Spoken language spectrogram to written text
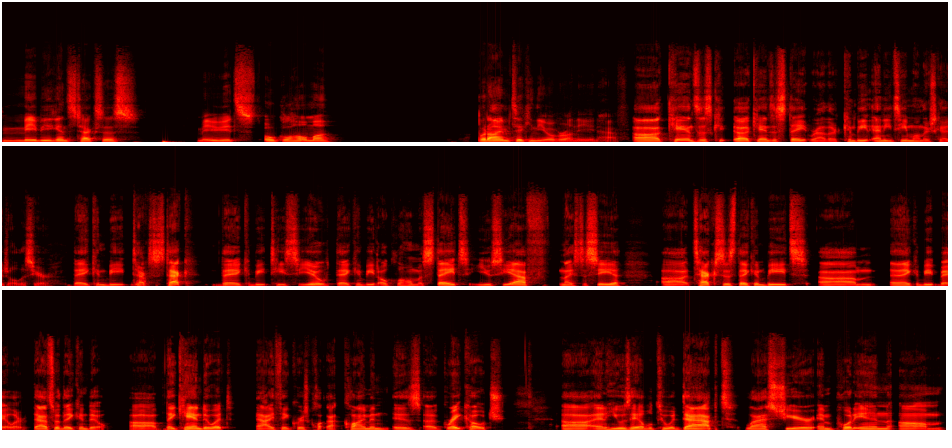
Maybe against Texas. Maybe it's Oklahoma. But I'm taking the over on the eight and a half. Uh, Kansas, uh, Kansas State rather can beat any team on their schedule this year. They can beat Yeah. Texas Tech. They can beat TCU. They can beat Oklahoma State, UCF. Nice to see you. Uh, Texas, they can beat, um, and they can beat Baylor. That's what they can do. Uh, they can do it. And I think Chris Kle- Klieman is a great coach, uh, and he was able to adapt last year and put in um,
